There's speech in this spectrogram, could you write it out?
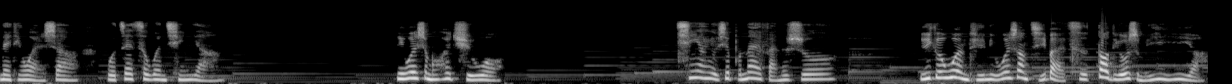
那天晚上，我再次问青阳：“你为什么会娶我？”青阳有些不耐烦的说：“一个问题你问上几百次，到底有什么意义啊？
